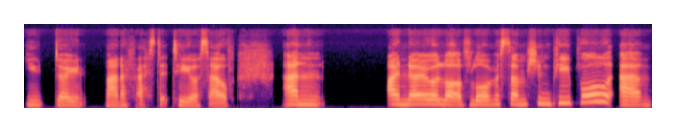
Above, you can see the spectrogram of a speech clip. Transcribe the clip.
you don't manifest it to yourself. And I know a lot of law of assumption people um,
